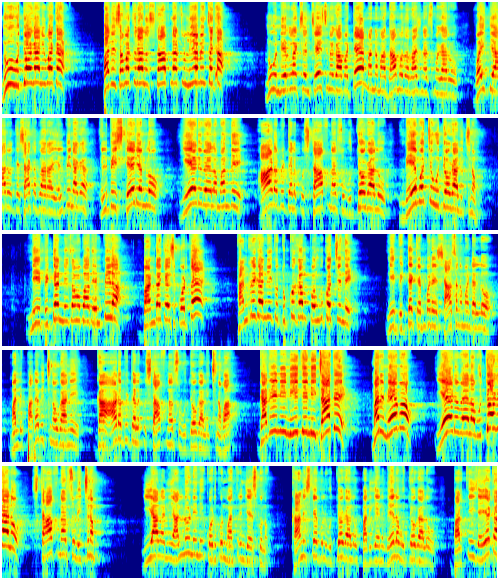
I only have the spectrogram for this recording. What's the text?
నువ్వు ఉద్యోగాలు ఇవ్వక పది సంవత్సరాలు స్టాఫ్ నర్సులు నియమించక నువ్వు నిర్లక్ష్యం చేసిన కాబట్టే మొన్న మా దామోదర్ రాజ నరసింహ గారు వైద్య ఆరోగ్య శాఖ ద్వారా ఎల్బీ నగర్ ఎల్బీ స్టేడియంలో ఏడు వేల మంది ఆడబిడ్డలకు స్టాఫ్ నర్సు ఉద్యోగాలు మేమొచ్చి ఉద్యోగాలు ఇచ్చినాం. నీ బిడ్డ నిజామాబాద్ ఎంపీల బండకేసి కొడితే తండ్రిగా నీకు దుఃఖకం పొంగుకొచ్చింది. నీ బిడ్డకెంబడే శాసన మండలిలో మళ్ళీ పదవి ఇచ్చినావు కానీ గా ఆడబిడ్డలకు స్టాఫ్ నర్సు ఉద్యోగాలు ఇచ్చినవా? గది నీ నీతి నీ జాతి. మరి మేము ఏడు వేల ఉద్యోగాలు స్టాఫ్ నర్సులు ఇచ్చినాం. ఇవాళ నీ అల్లుని నీ కొడుకుని మంత్రిని చేసుకున్నాం. కానిస్టేబుల్ ఉద్యోగాలు పదిహేను వేల ఉద్యోగాలు భర్తీ చేయక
